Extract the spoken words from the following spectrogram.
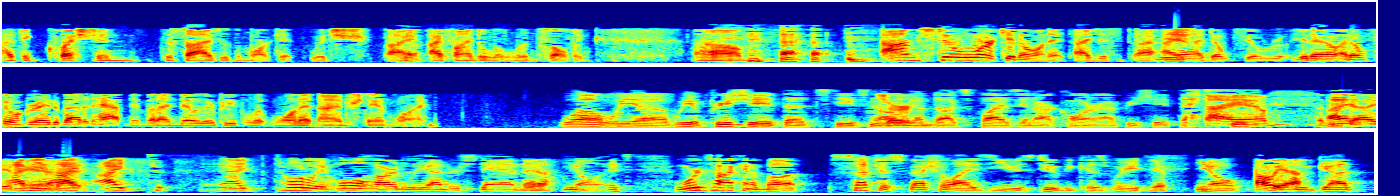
I think, question the size of the market, which I, Yeah. I find a little insulting. Um, I'm still working on it. I just, I, Yeah. I, I don't feel, you know, I don't feel great about it happening, but I know there are people that want it, and I understand why. Well, we uh, we appreciate that Steve Snell Sure. Gun Dog Supply is in our corner. I appreciate that. I am. Let me I, tell you, I mean, I I- I, t- I totally wholeheartedly understand that. Yeah. You know, it's we're talking about such a specialized use too because we, Yep. you know, Oh, yeah. we've got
